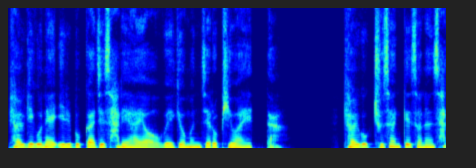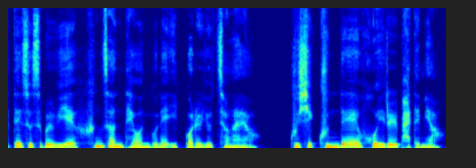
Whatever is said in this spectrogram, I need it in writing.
별기군의 일부까지 살해하여 외교 문제로 비화했다. 결국 주상께서는 사태 수습을 위해 흥선 대원군의 입궐을 요청하여 구식 군대의 호의를 받으며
